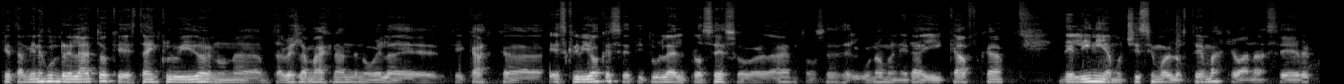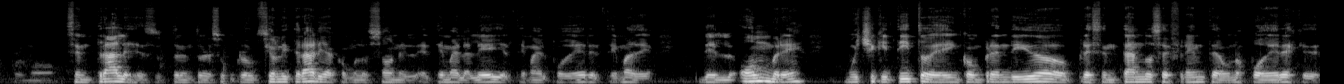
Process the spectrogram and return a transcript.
que también es un relato que está incluido en una, tal vez la más grande novela de, que Kafka escribió, que se titula El proceso, ¿verdad? Entonces, de alguna manera ahí Kafka delinea muchísimo de los temas que van a ser como centrales dentro de su producción literaria, como lo son el, el, tema de la ley, el tema del poder, el tema de, del hombre muy chiquitito e incomprendido presentándose frente a unos poderes que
